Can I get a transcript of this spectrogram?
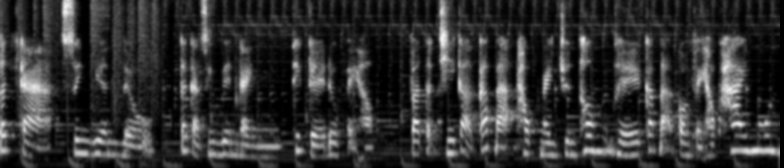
tất cả sinh viên đều tất cả sinh viên ngành thiết kế đều phải học. Và thậm chí cả các bạn học ngành truyền thông cũng thế các bạn còn phải học hai môn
